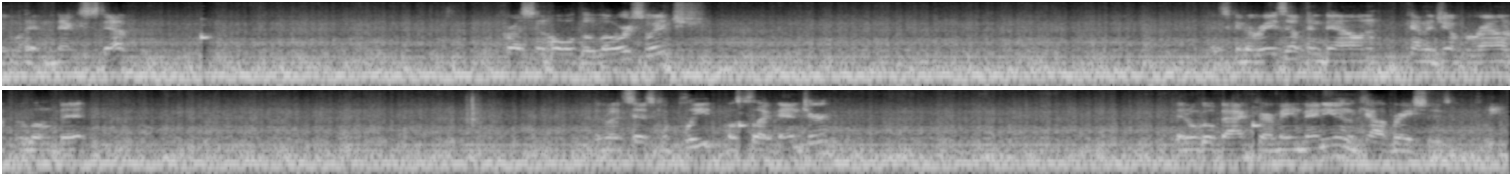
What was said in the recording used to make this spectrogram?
Then we'll hit next step. Press and hold the lower switch. It's going to raise up and down, kind of jump around for a little bit. Then when it says complete, we'll select enter. Then we'll go back to our main menu and the calibration is complete.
